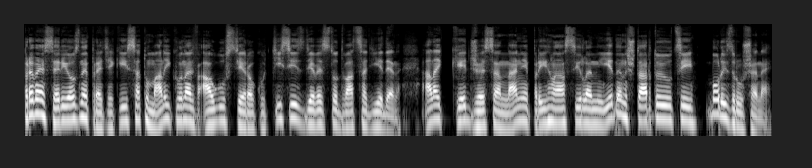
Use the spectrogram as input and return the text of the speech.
Prvé seriózne preteky sa tu mali konať v auguste roku 1921, ale keďže sa na ne prihlásil len jeden štartujúci, boli zrušené.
